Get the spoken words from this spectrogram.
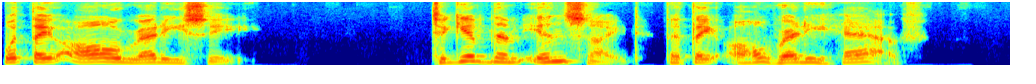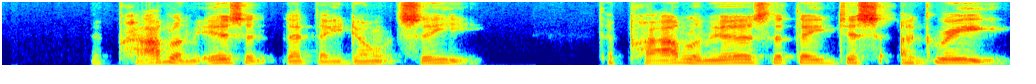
what they already see, to give them insight that they already have. The problem isn't that they don't see. The problem is that they disagree,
